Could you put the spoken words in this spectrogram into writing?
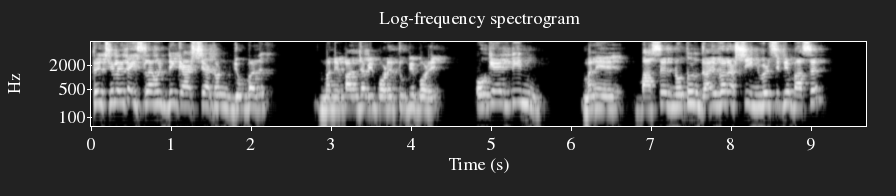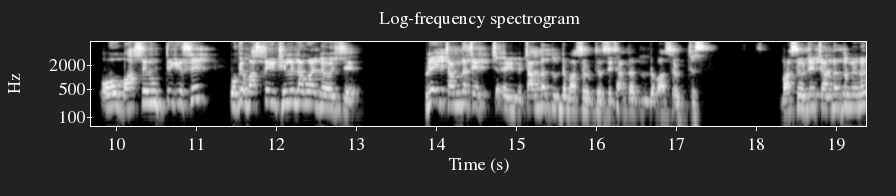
তো এই ছেলেটা ইসলামের দিকে আসছে, এখন জুব্বা মানে পাঞ্জাবি পরে টুপি পরে ওকে একদিন মানে বাসের নতুন ড্রাইভার আসছে ইউনিভার্সিটি বাসে, ও বাসে উঠতে গেছে, ওকে বাস থেকে ঠেলে নামায় দেওয়া হয়েছে। চান্দা চান্দা তুলতে বাসে উঠতেছে, চান্দা তুলতে বাসে উঠতেছে। বাসে উঠে চান্দা তুলে না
